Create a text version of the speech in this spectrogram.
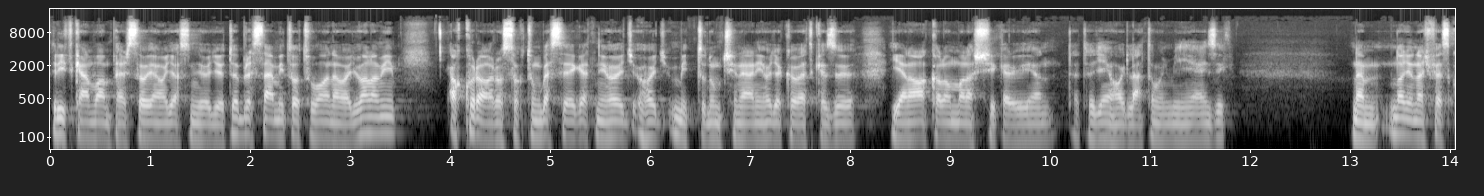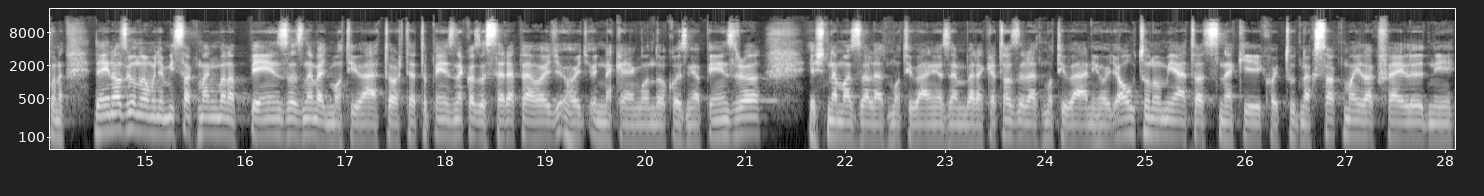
Ritkán van persze olyan, hogy azt mondja, hogy ő többre számított volna, vagy valami, akkor arról szoktunk beszélgetni, hogy, hogy mit tudunk csinálni, hogy a következő ilyen alkalommal az sikerüljön. Tehát, hogy én hogy látom, hogy mi hiányzik nem, nagyon nagy feszkó. De én azt gondolom, hogy a mi szakmánkban a pénz az nem egy motivátor. Tehát a pénznek az a szerepe, hogy, hogy, hogy ne kelljen gondolkozni a pénzről, és nem azzal lehet motiválni az embereket. Azzal lehet motiválni, hogy autonómiát adsz nekik, hogy tudnak szakmailag fejlődni,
